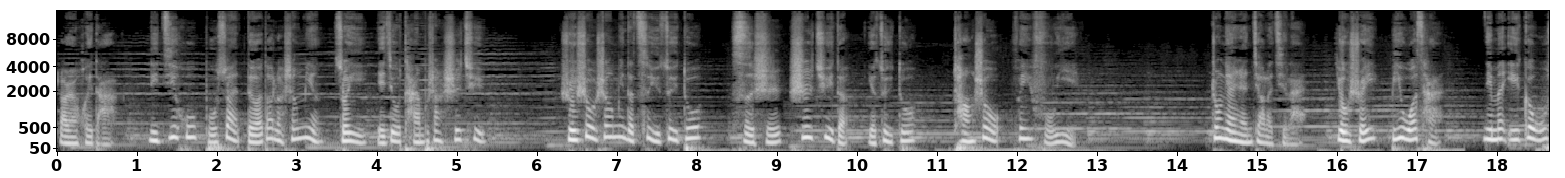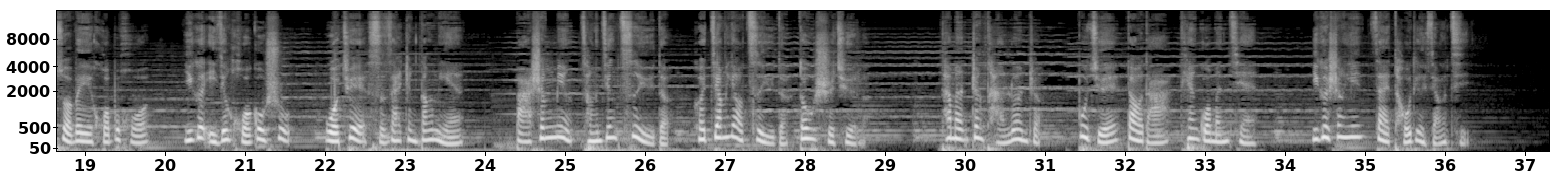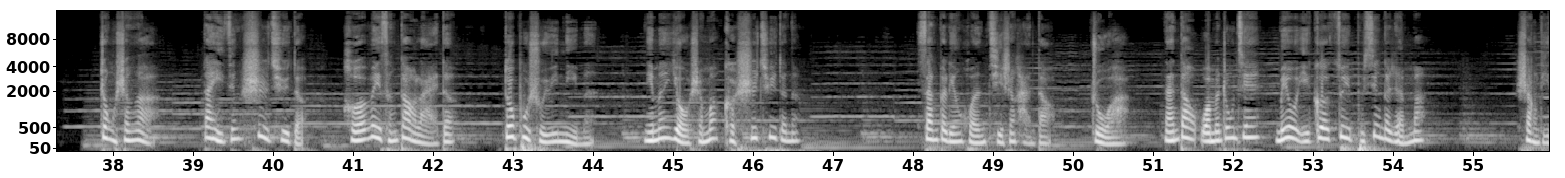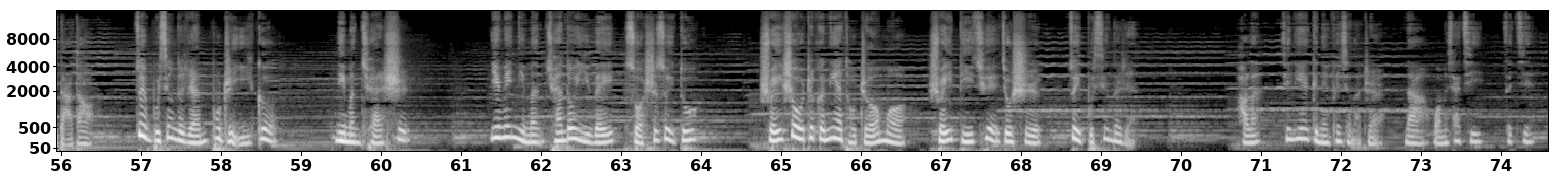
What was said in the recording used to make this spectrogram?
老人回答：“你几乎不算得到了生命，所以也就谈不上失去。谁受生命的赐予最多，死时失去的也最多。”长寿非福也。中年人叫了起来：“有谁比我惨？你们一个无所谓活不活，一个已经活够数，我却死在正当年，把生命曾经赐予的和将要赐予的都失去了。”他们正谈论着，不觉到达天国门前，一个声音在头顶响起：“众生啊，但已经逝去的。”和未曾到来的，都不属于你们。你们有什么可失去的呢？三个灵魂起身喊道：“主啊，难道我们中间没有一个最不幸的人吗？”上帝答道：“最不幸的人不止一个，你们全是，因为你们全都以为所失最多。谁受这个念头折磨，谁的确就是最不幸的人。”好了，今天跟您分享到这儿，那我们下期再见。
